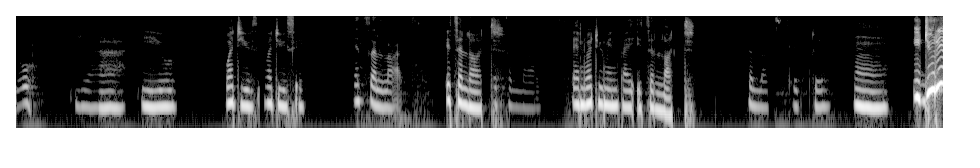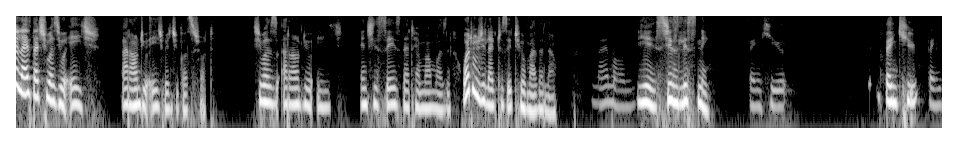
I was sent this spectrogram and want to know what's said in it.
yo, yeah you what do you what do you say it's a lot. it's a lot It's a lot. and what do you mean by it's a lot It's a lot to take through. Mm. Do you realize that she was your age, around your age when she got shot? She was around your age. And she says that her mom wasn't. What would you like to say to your mother now? My mom, Yes, she's listening. thank you. Thank you. Thank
